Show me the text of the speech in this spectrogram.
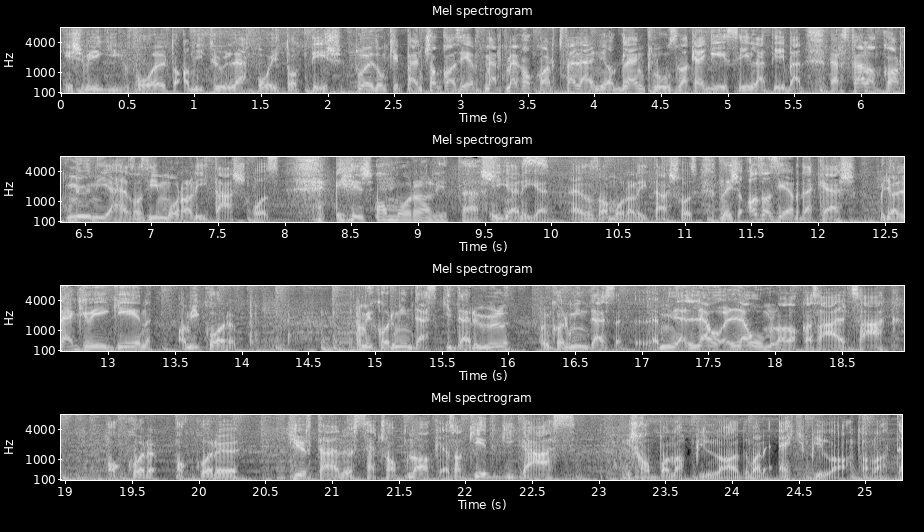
és végig volt, amit ő lefolytott, és tulajdonképpen csak azért, mert meg akart felelni a Glenn Close-nak egész életében, mert fel akart nőni ehhez az immoralitáshoz. És a moralitás. Igen, igen, ez az amoralitáshoz. Na és az az érdekes, hogy a legvégén, amikor amikor mindez kiderül, amikor mindez, minden le, leomlanak az álcák, akkor, akkor hirtelen összecsapnak, ez a két gigász, és abban a pillanatban egy pillanat alatt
